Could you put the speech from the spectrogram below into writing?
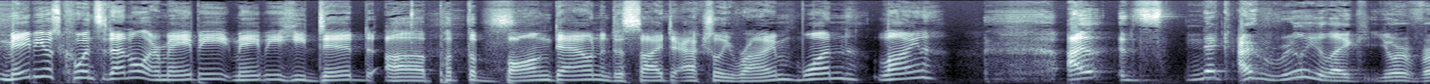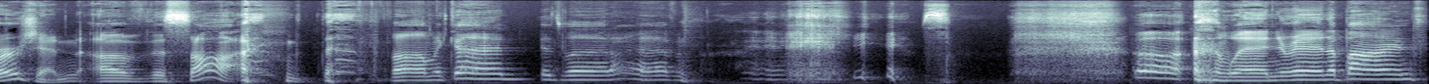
maybe it was coincidental, or maybe maybe he did uh, put the bong down and decide to actually rhyme one line. I it's Nick. I really like your version of the song. Death of all mankind is what I have. in mind. Yes. Uh, when you're in a bind.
